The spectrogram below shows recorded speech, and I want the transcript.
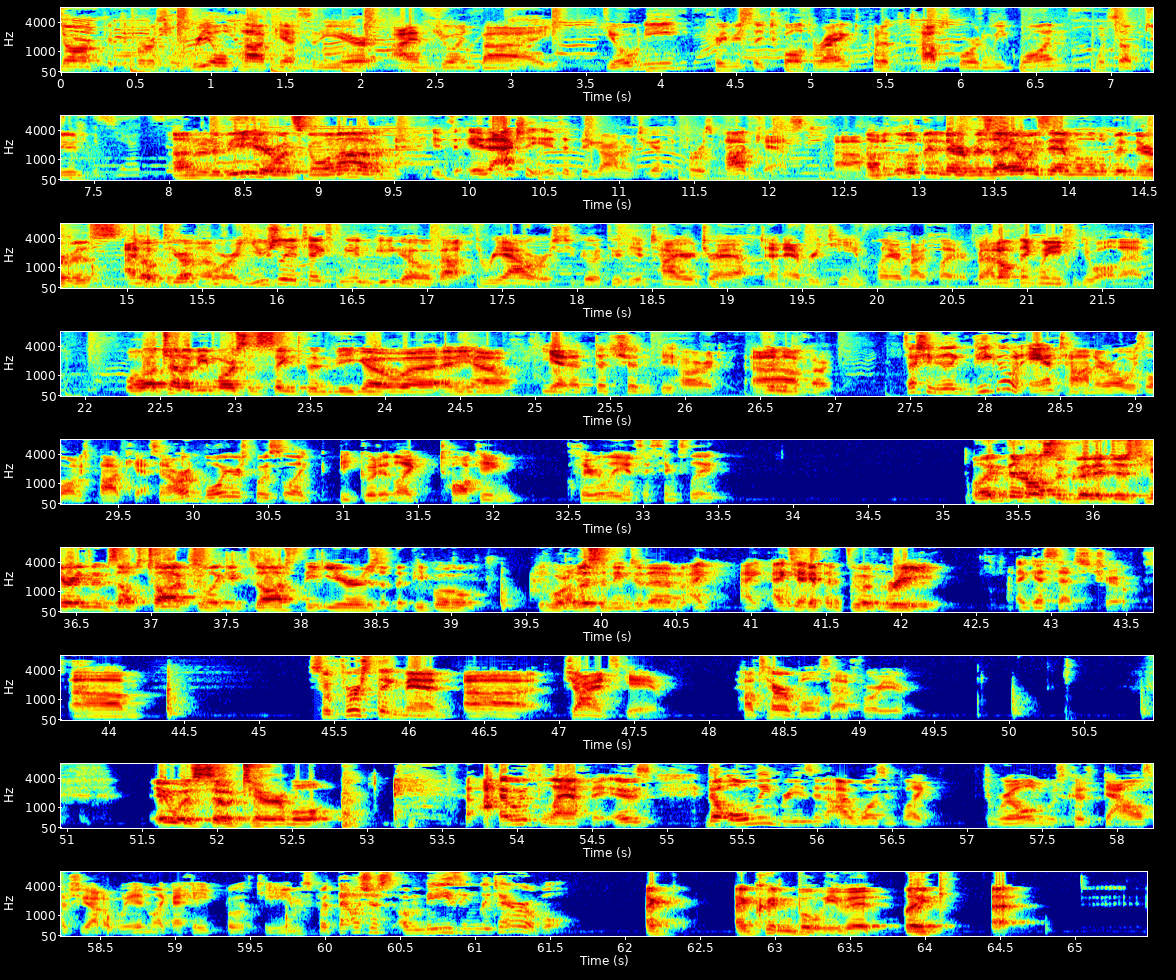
Trons. This is Narf with the first real podcast of the year. I am joined by Yoni, previously 12th ranked, put up the top score in week one. What's up, dude? Honor to be here. What's going on? It's it actually is a big honor to get the first podcast. I'm Um, a little bit nervous. I always am a little bit nervous. I hope you're up um, for it. Usually, it takes me and Vigo about three hours to go through the entire draft and every team player by player, but I don't think we need to do all that. Well, I'll try to be more succinct than Vigo. Uh, anyhow, Yeah, that, that shouldn't be hard. Shouldn't be Um, hard. It's actually like Vigo and Anton are always the longest podcasts, and aren't lawyers supposed to like be good at like talking clearly and succinctly? Well, I think they're also good at just hearing themselves talk to like exhaust the ears of the people who are listening to them I I, I to guess get them to agree. I guess that's true. Um, so first thing, man, uh, Giants game. How terrible is that for you? It was so terrible. I was laughing. It was the only reason I wasn't like thrilled was because Dallas actually got a win. Like I hate both teams, but that was just amazingly terrible. I I couldn't believe it. Like, uh,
